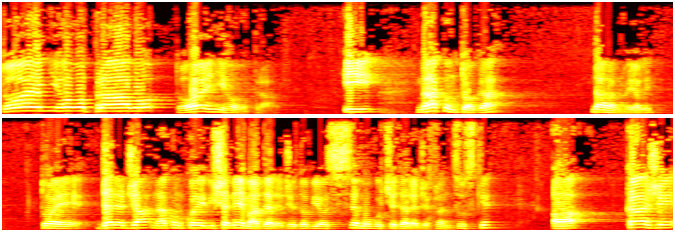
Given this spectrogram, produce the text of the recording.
to je njihovo pravo, to je njihovo pravo. I nakon toga, naravno, jeli, to je deređa, nakon koje više nema deređe, dobio si sve moguće deređe francuske, a kaže,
